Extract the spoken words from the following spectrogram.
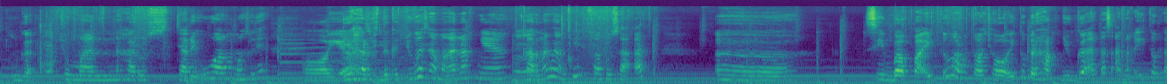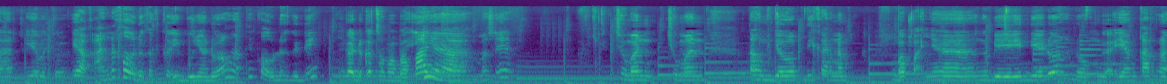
nggak cuman harus cari uang maksudnya oh iya dia harus deket juga sama anaknya. Mm. karena nanti suatu saat eh si bapak itu orang tua cowok itu berhak juga atas anak itu kan? Iya betul. Ya anak kalau deket ke ibunya doang nanti kalau udah gede nggak deket sama iya bapaknya maksudnya cuman cuman tanggung jawab di karena bapaknya ngebiayain dia doang dong. Nggak yang karena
